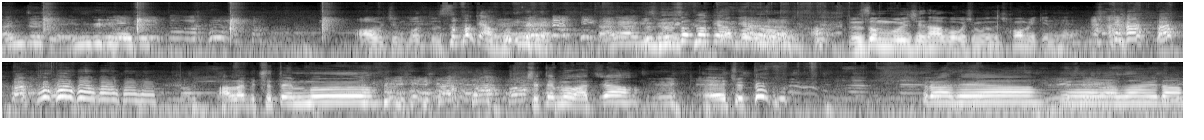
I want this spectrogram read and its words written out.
완전히 앵그리 버드 아우 지금 뭐 눈썹밖에 안 보이네. 나가기 전에 눈썹밖에 안 급하게 보여. 하느라고. 눈썹 문신 하고 오신 분은 처음이긴 해. 알라비 주댐무. 주댐무 맞죠? 네, 주댐무. 들어가세요. 네, 감사합니다.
